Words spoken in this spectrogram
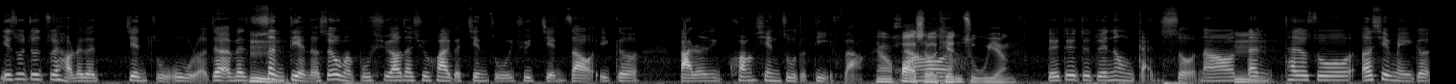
耶稣就是最好的那个。建筑物了，对，不是圣殿的，嗯、所以我们不需要再去画一个建筑物去建造一个把人框限住的地方，像画蛇添足一样。对对对对，那种感受。然后，但他就说，而且每一个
